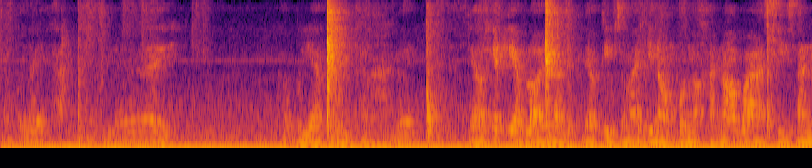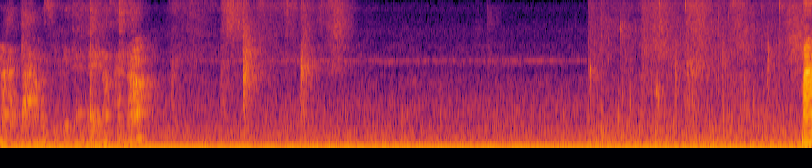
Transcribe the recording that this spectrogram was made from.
ทำไปเลยค่ะทำไปเลยเขาเบียร์คุณขนาดเลย เดี๋ยวเฮ็ดเรียบร้อยแล้วเดี๋ยวตีจะมาให้พี่น้องบิ่งเนาะค่ะเนาะว่าซีซันหน้าตามันสิเป็นยังไงเนาะค่ะเนาะมา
